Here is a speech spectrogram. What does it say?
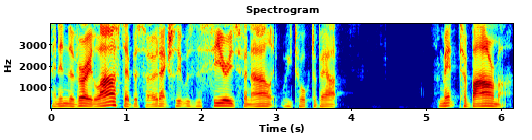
And in the very last episode, actually, it was the series finale, we talked about Metta Bhavana,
